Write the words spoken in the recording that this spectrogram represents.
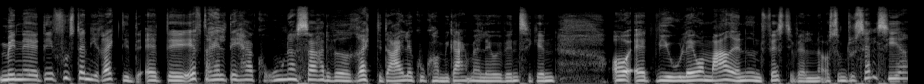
Men øh, det er fuldstændig rigtigt, at øh, efter alt det her corona, så har det været rigtig dejligt at kunne komme i gang med at lave events igen. Og at vi jo laver meget andet end festivalen. Og som du selv siger,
